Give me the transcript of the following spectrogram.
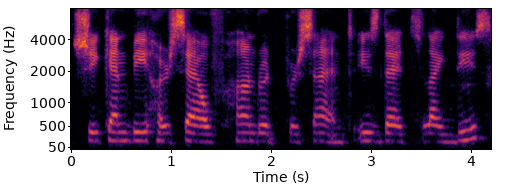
She can be herself 100% is that like this?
